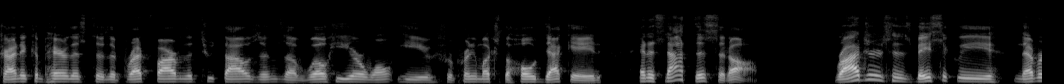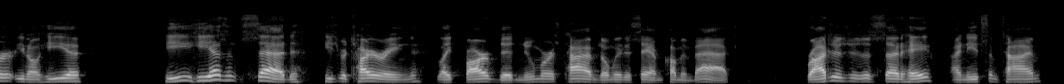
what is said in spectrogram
trying to compare this to the Brett Favre of the 2000s of will he or won't he for pretty much the whole decade. And it's not this at all. Rodgers has basically never, you know, he uh, he he hasn't said he's retiring like Favre did numerous times, only to say I'm coming back. Rodgers just said, "Hey, I need some time,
